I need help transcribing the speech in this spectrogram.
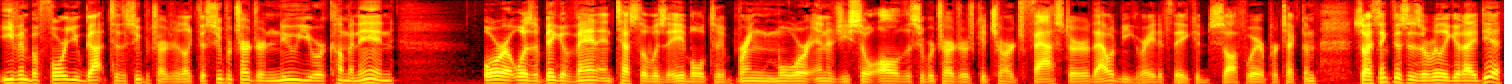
even before you got to the supercharger like the supercharger knew you were coming in or it was a big event and Tesla was able to bring more energy so all of the superchargers could charge faster. That would be great if they could software protect them. So I think this is a really good idea.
